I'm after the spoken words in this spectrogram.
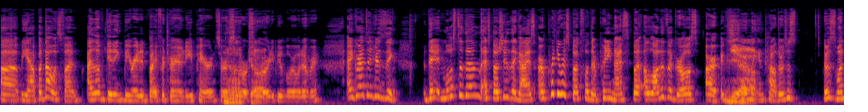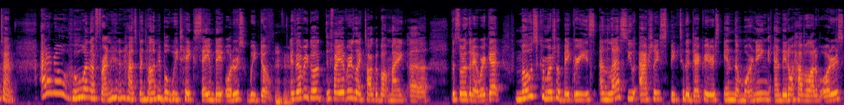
Uh, yeah, but that was fun. I love getting berated by fraternity parents or Oh, soror- God. sorority people or whatever. And granted, here's the thing: they most of them, especially the guys, are pretty respectful. They're pretty nice, but a lot of the girls are extremely Yeah. entitled. There was this, there was this one time. I don't know who on the front end has been telling people we take same day orders. We don't. Mhm. If I ever go, if I ever like talk about my uh the store that I work at, most commercial bakeries, unless you actually speak to the decorators in the morning and they don't have a lot of orders,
